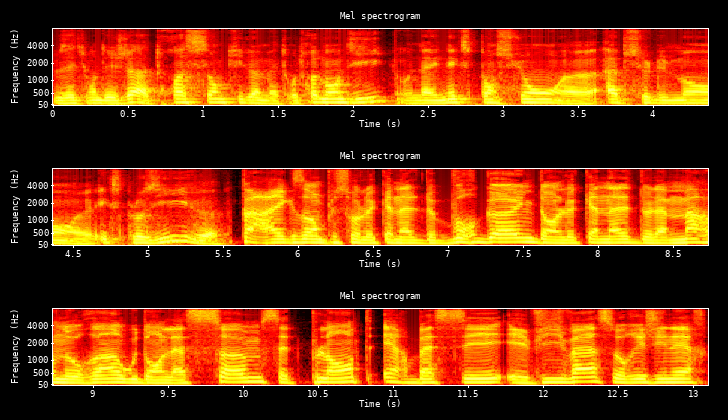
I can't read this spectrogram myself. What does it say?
nous étions déjà à 300 km. Autrement dit, on a une expansion euh, absolument explosive. Par exemple, sur le canal de Bourgogne, dans le canal de la Marne au Rhin ou dans la Somme, cette plante herbacée et vivace originaire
